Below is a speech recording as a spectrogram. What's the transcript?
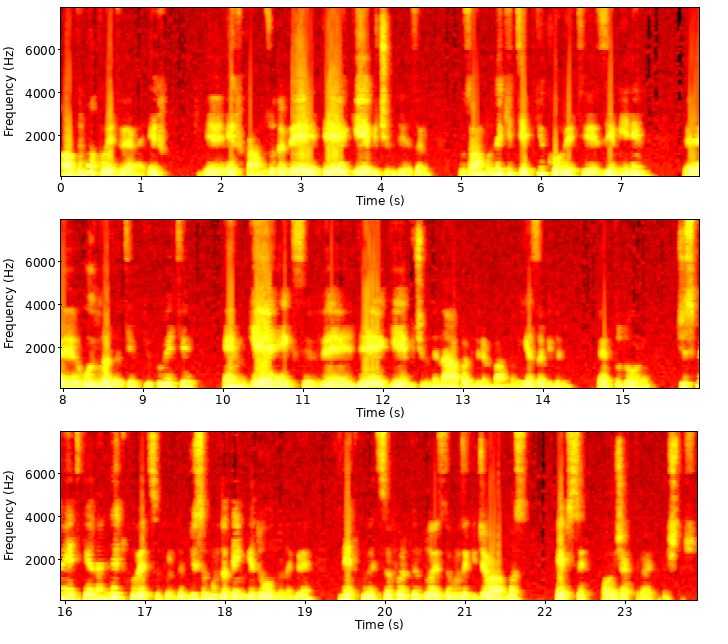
kaldırma kuvveti ve F, e, FK'mız o da vdg biçimde yazarım. O zaman buradaki tepki kuvveti zeminin e, uyguladığı tepki kuvveti mg eksi vdg biçimde ne yapabilirim ben bunu yazabilirim. Evet bu doğru. Cisme etki eden net kuvvet sıfırdır. Cisim burada dengede olduğuna göre Net kuvvet sıfırdır. Dolayısıyla buradaki cevabımız hepsi olacaktır arkadaşlar.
